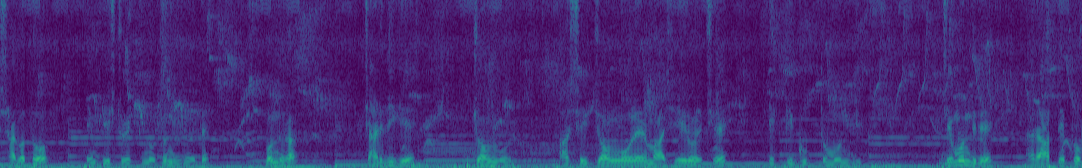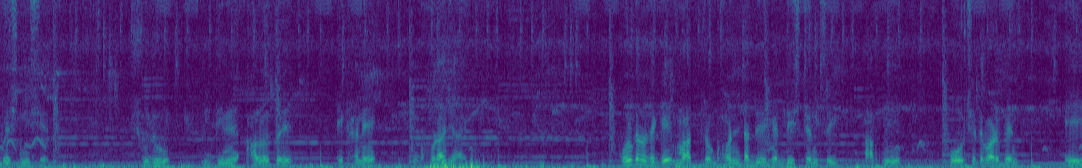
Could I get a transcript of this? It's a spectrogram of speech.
স্বাগত এমপিএস টু একটি নতুন ভিডিওতে। বন্ধুরা, চারিদিকে জঙ্গল, আর সেই জঙ্গলের মাঝেই রয়েছে একটি গুপ্ত মন্দির। যে মন্দিরে রাতে প্রবেশ নিষেধ। শুধু দিনের আলোতে এখানে ঘোরা যায়। কলকাতা থেকে মাত্র ঘণ্টা দুয়েকের ডিস্টেন্সেই আপনি পৌঁছতে পারবেন এই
